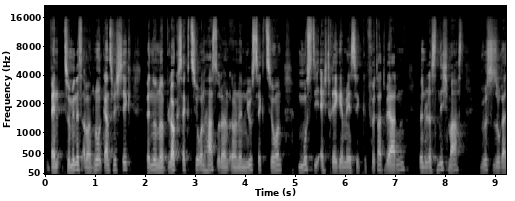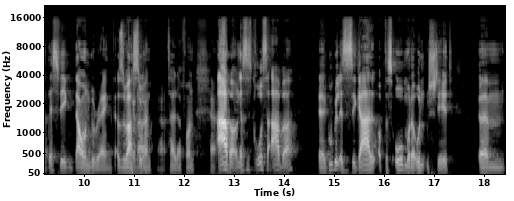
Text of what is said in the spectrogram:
Wenn, zumindest aber nur ganz wichtig, wenn du eine Blog-Sektion hast oder, oder eine News-Sektion, muss die echt regelmäßig gefüttert werden. Wenn du das nicht machst, wirst du sogar deswegen downgerankt. Also du hast genau, sogar einen ja. Teil davon. Ja. Aber, und das ist das große Aber, äh, Google ist es egal, ob das oben oder unten steht. Ähm,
